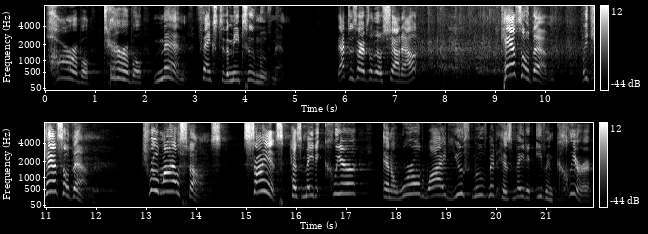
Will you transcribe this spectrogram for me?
horrible, terrible men thanks to the Me Too movement. That deserves a little shout out. Canceled them. We canceled them. True milestones. Science has made it clear, and a worldwide youth movement has made it even clearer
